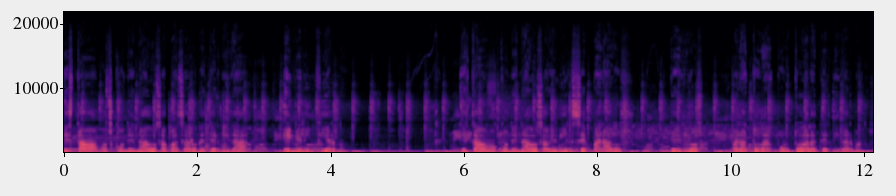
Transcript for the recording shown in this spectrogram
Estábamos condenados a pasar una eternidad en el infierno estábamos condenados a vivir separados de Dios para toda, por toda la eternidad, hermanos.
